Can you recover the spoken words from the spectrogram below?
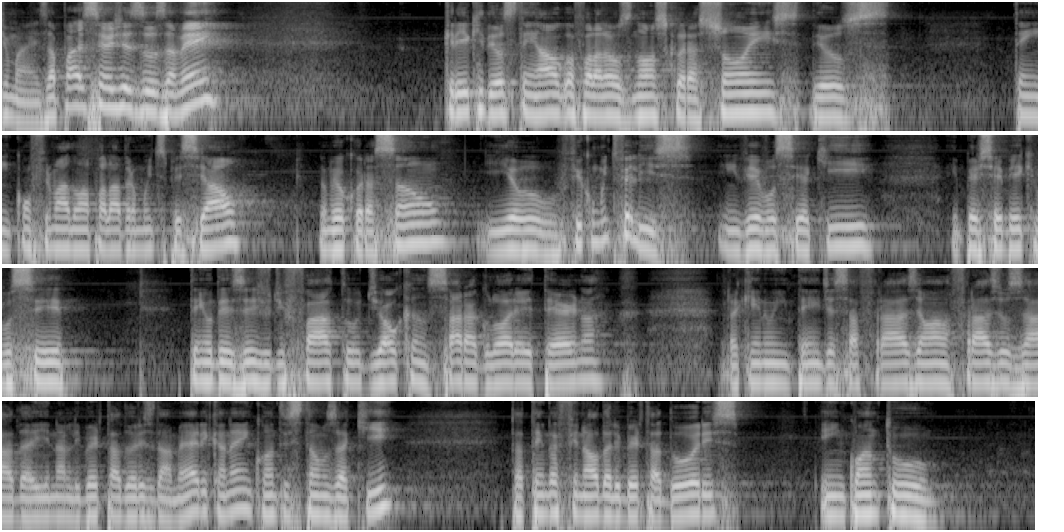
demais. A paz do Senhor Jesus, amém? Creio que Deus tem algo a falar aos nossos corações. Deus tem confirmado uma palavra muito especial no meu coração e eu fico muito feliz em ver você aqui, em perceber que você tem o desejo de fato de alcançar a glória eterna. Para quem não entende essa frase, é uma frase usada aí na Libertadores da América, né? Enquanto estamos aqui, está tendo a final da Libertadores. Enquanto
